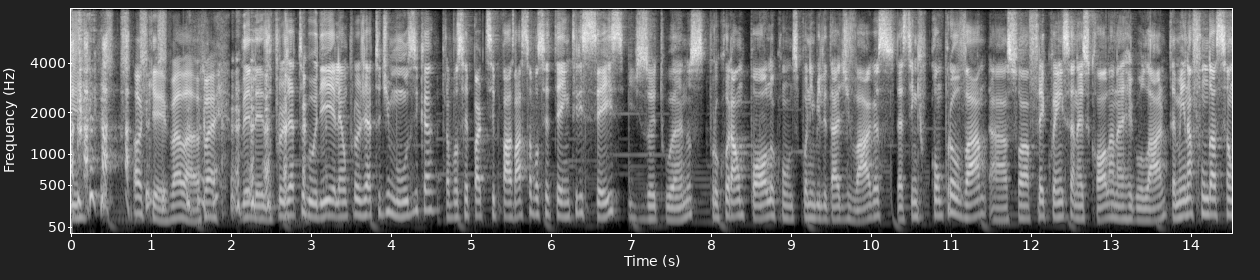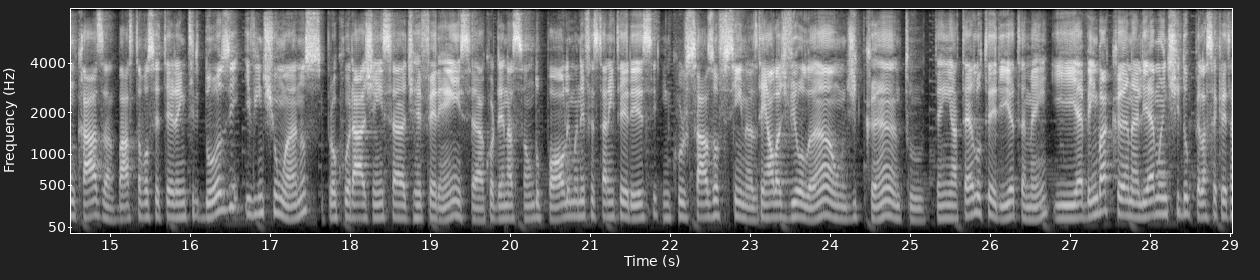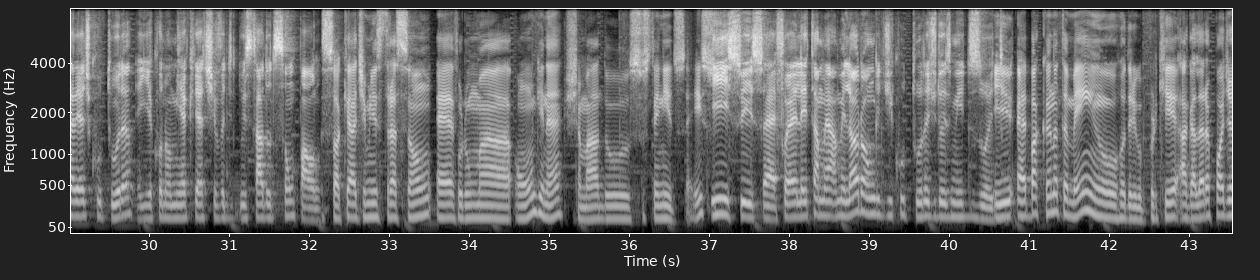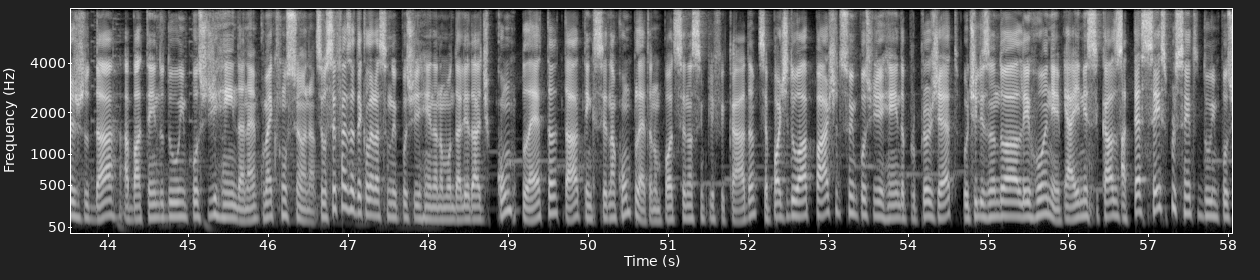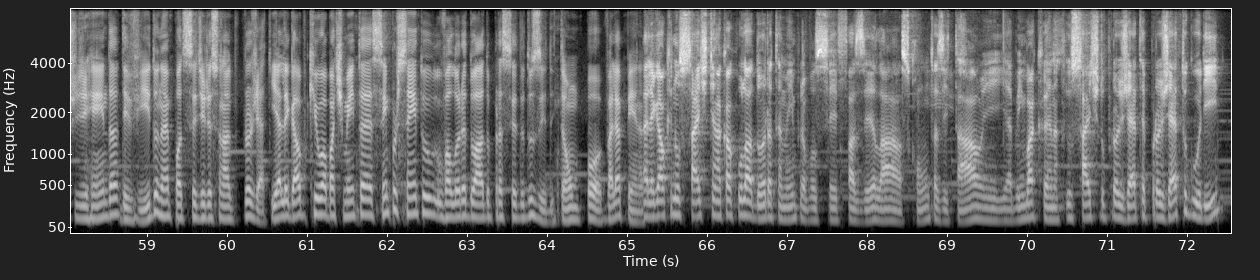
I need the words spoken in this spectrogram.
ok, vai lá, vai. Beleza. O Projeto Guri, ele é um projeto de música. Para você participar, basta você ter entre 6 e 18 anos, procurar um polo com disponibilidade de vagas. Você tem que comprovar a sua frequência na escola, né, regular. Também na Fundação Casa, basta você ter entre 12 e 21 anos, procurar a agência de referência, a coordenação do polo e manifestar interesse em cursar as oficinas. Tem aula de violão, de canto, tem até loteria também. E é bem bacana. Ele é mantido pela Secretaria de Cultura e Economia Criativa do Estado de São Paulo. Só que a administração é por uma ONG, né? Chamado Sustenidos, é isso? Isso, isso. É. Foi eleita a melhor ONG de cultura de 2018. E é bacana também, Rodrigo, porque a galera pode ajudar abatendo do imposto de renda, né? Como é que funciona? Se você faz a declaração do imposto de renda na modalidade completa, tá? Tem que ser na completa, não pode ser na simplificada. Você pode doar parte do seu imposto de renda pro projeto utilizando a Lei Rouanet. E aí, nesse caso, até 6% do imposto de renda devido, né? Pode ser direcionado pro projeto. E é legal porque o abatimento é 100% o valor é doado para ser deduzido. Então, pô, vale a pena. É legal que no site tem a calculadora também para você fazer lá as contas e tal, e é bem bacana. O site do projeto é projetoguri.org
